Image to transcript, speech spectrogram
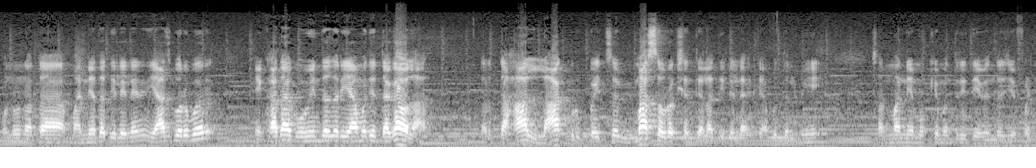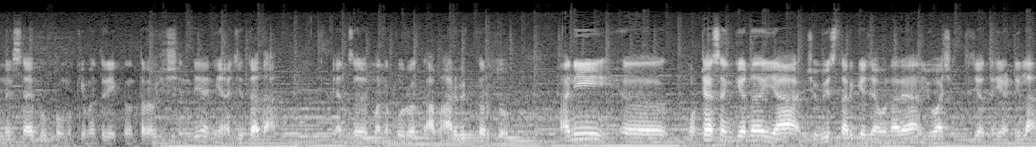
म्हणून आता मान्यता दिलेली आहे. आणि याचबरोबर एखादा गोविंद जर यामध्ये दगावला तर दहा लाख रुपयाचं विमा संरक्षण त्याला दिलेलं आहे. त्याबद्दल मी सन्मान्य मुख्यमंत्री देवेंद्रजी फडणवीस साहेब उपमुख्यमंत्री एकनाथरावजी शिंदे आणि अजितदादा यांचं मनपूर्वक आभार व्यक्त करतो. आणि मोठ्या संख्येनं या चोवीस तारखेच्या होणाऱ्या युवा शक्तीच्या दहीहंडीला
